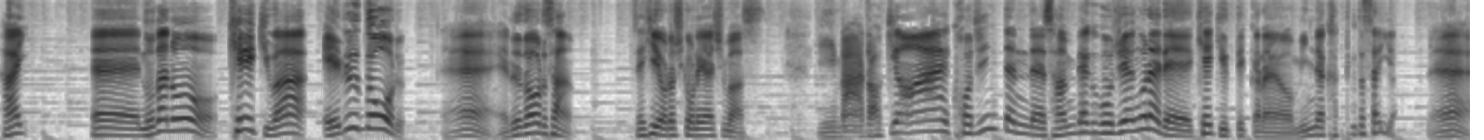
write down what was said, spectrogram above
はい。えー野田のケーキはエルドール。ね、エルドールさん、ぜひよろしくお願いします。今時おい個人店で350円ぐらいでケーキ売ってっからよ。みんな買ってくださいよ。ね。え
